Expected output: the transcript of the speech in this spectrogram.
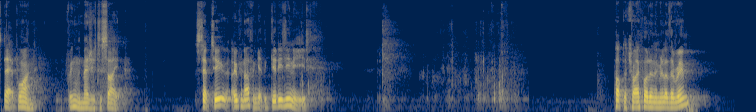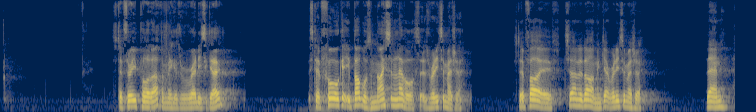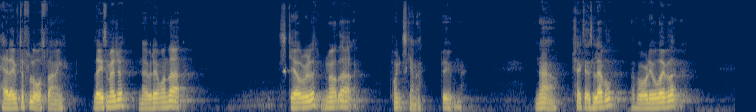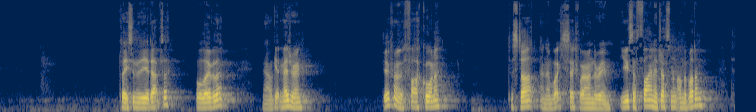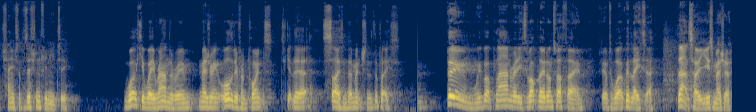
Step one, bring the Meazor to site. Step two, open up and get the goodies you need. Pop the tripod in the middle of the room. Step three, pull it up and make it ready to go. Step four, get your bubbles nice and level so it's ready to measure. Step five, turn it on and get ready to measure. Then head over to floor spanning. Laser measure? No, we don't want that. Scale ruler? Not that. Point scanner. Boom. Now, check that it's level. I've already all over that. Placing the adapter all over that. Now get measuring. Go from the far corner to start and then work yourself around the room. Use the fine adjustment on the bottom to change the position if you need to. Work your way around the room, measuring all the different points to get the size and dimensions of the place. Boom! We've got a plan ready to upload onto our phone to be able to work with later. That's how you use Meazor.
